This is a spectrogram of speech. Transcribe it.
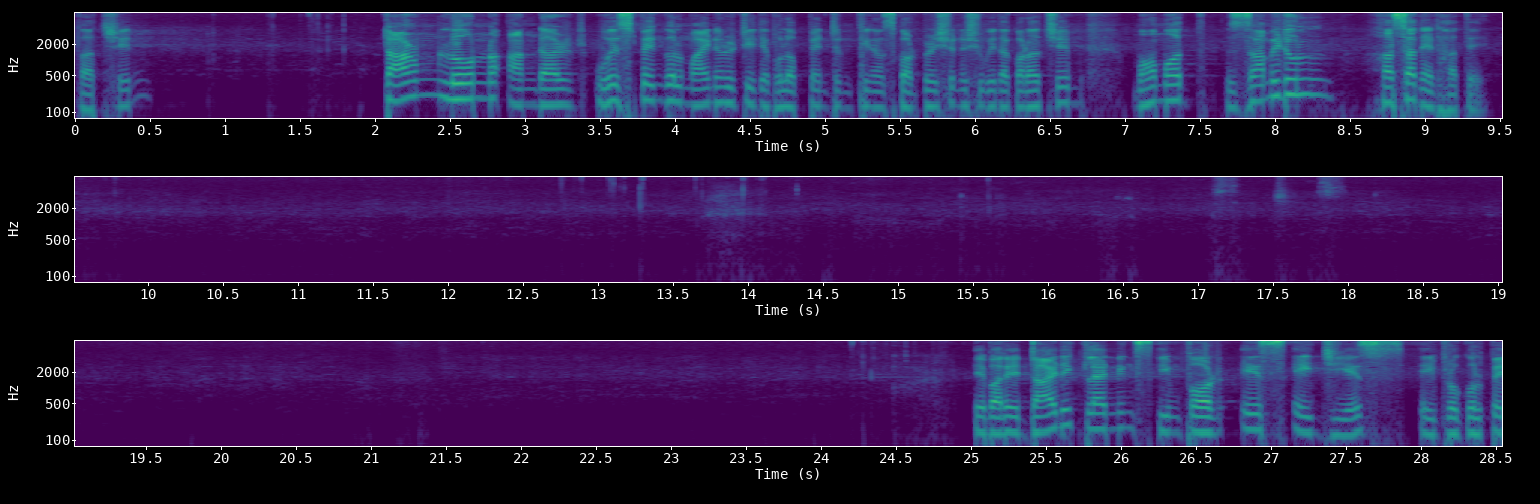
পাচ্ছেন term loan under West Bengal minority development and finance কর্পোরেশনের সুবিধা করা হচ্ছে মোহাম্মদ জামিরুল হাসানের হাতে। এবারে direct lending scheme for S এই প্রকল্পে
